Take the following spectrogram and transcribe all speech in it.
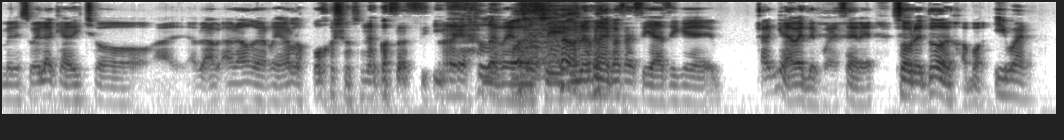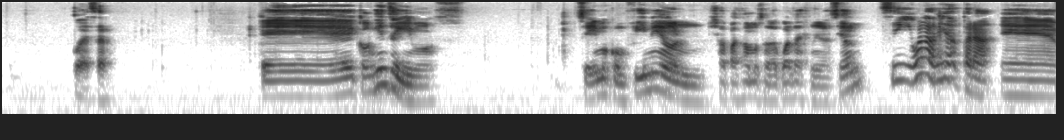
En Venezuela que ha dicho. Ha, ha- ha hablado de regar los pollos, una cosa así. regar, sí, una, una cosa así, así que. Tranquilamente puede ser, ¿eh? Sobre todo en Japón. Y bueno, puede ser. Eh, ¿Con quién seguimos? ¿Seguimos con Fineon? ¿Ya pasamos a la cuarta generación? Sí, igual había, para... Eh,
